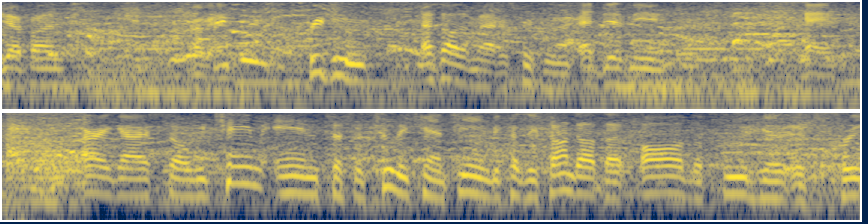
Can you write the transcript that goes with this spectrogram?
you have fun? Yes. Okay. Free food. Free food. That's all that matters. Free food at Disney. Hey. All right, guys. So we came into Satu'li Canteen because we found out that all the food here is free.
